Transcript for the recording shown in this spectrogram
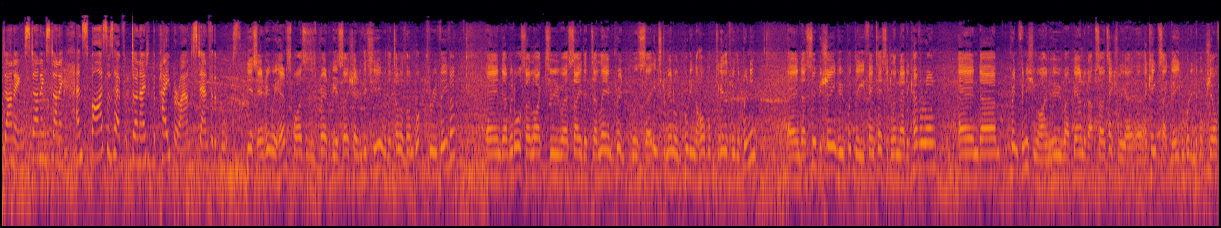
Stunning, stunning, stunning. And Spicers have donated the paper, I understand, for the books. Yes, Andrew, we have. Spicers is proud to be associated this year with the Telethon book through Viva. And uh, we'd also like to uh, say that uh, Lamb Print was uh, instrumental in putting the whole book together through the printing. And uh, Super Sheen, who put the fantastic laminated cover on. And um, Print Finishing Line, who uh, bound it up. So it's actually a, a keepsake now. You can put it in the bookshelf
